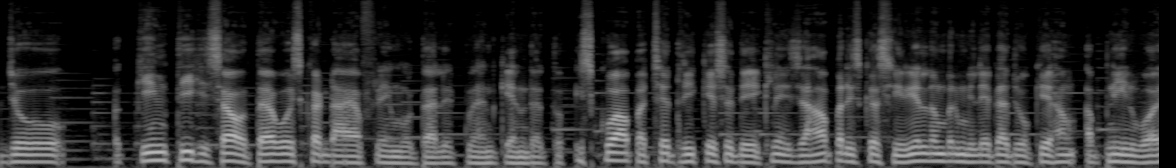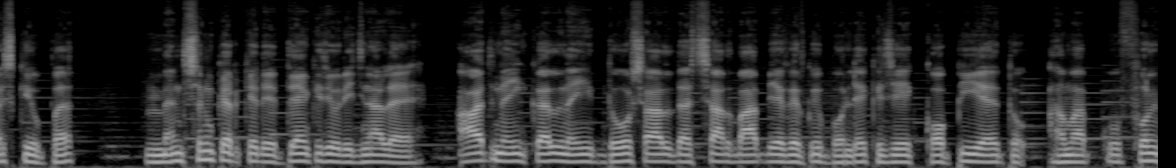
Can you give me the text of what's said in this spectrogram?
जो कीमती हिस्सा होता है, वो इसका डाया फ्रेम होता है लिटमैन के अंदर। तो इसको आप अच्छे तरीके से देख लें। जहाँ पर इसका सीरियल नंबर मिलेगा, जो कि हम अपनी इन्वॉइस के ऊपर मेंशन करके देते हैं कि जो ओरिजिनल है। आज नहीं, कल नहीं, दो साल, दस साल बाद भी अगर कोई बोले कि ये कॉपी है तो हम आपको फुल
